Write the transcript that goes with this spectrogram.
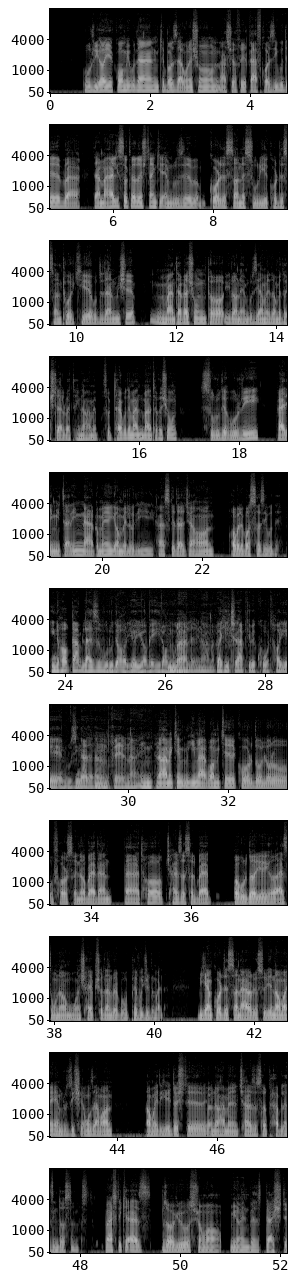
هوری ها یک قومی بودن که با زبانشون از شاخه قفقازی بوده و در محلی سکنا داشتن که امروزه کردستان سوریه کردستان ترکیه حدودا میشه. منطقهشون تا ایران امروزی هم ادامه داشته البته اینا همه بزرگتر بوده من منطقهشون سرود اوری قدیمی ترین نقمه یا ملودی هست که در جهان قابل بازسازی بوده. اینها قبل از ورود آریایی ها به ایران بودن. بله اینا همه. و هیچ ربطی به کردهای امروزی ندارن. خیر نه. این اینا همه که میگیم اقوامی که کرد و لور و فارس اینا بعدا بعدها چند هزار سال بعد با ورود آریایی ها از اونا منشعب شدن و به- وجود اومدن. میگم کردستان عراق و سوریه نامای امروزیشه. اون زمان نامای دیگه داشته. بله. اینا همه چند هزار سال قبل از این داستان است. وقتی که از زاگرس شما میایین به دشت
